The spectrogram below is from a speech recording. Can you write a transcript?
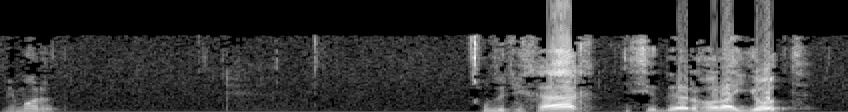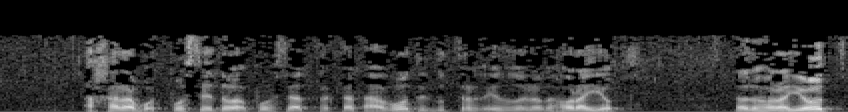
Не может. Лутихах Сидер Горайот Ахаравот. После этого, после трактата Авод идут трактаты Горайот. Трактат Горайот,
